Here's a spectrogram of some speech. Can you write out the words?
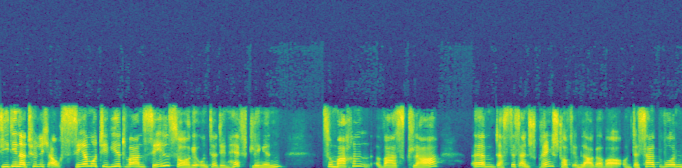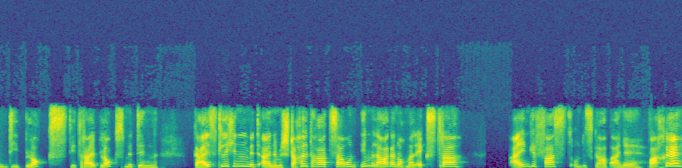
die, die natürlich auch sehr motiviert waren, Seelsorge unter den Häftlingen zu machen, war es klar, ähm, dass das ein Sprengstoff im Lager war. Und deshalb wurden die Blocks, die drei Blocks mit den Geistlichen mit einem Stacheldrahtzaun im Lager nochmal extra eingefasst und es gab eine Wache,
